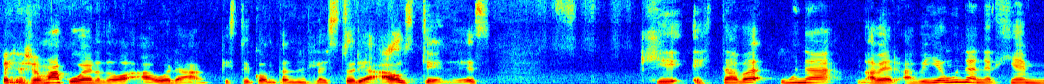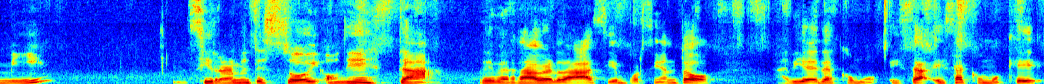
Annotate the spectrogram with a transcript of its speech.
Pero yo me acuerdo ahora que estoy contándoles la historia a ustedes, que estaba una, a ver, había una energía en mí, si realmente soy honesta, de verdad, verdad, 100%, había, era como, esa, esa como que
